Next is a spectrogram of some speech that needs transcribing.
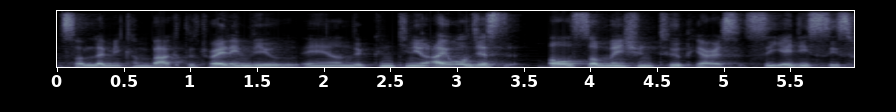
so let me come back to TradingView and continue. I will just also mention two pairs. CAD Swiss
